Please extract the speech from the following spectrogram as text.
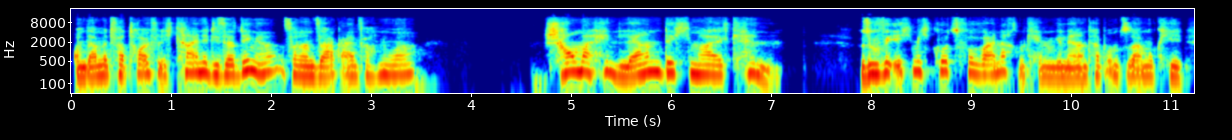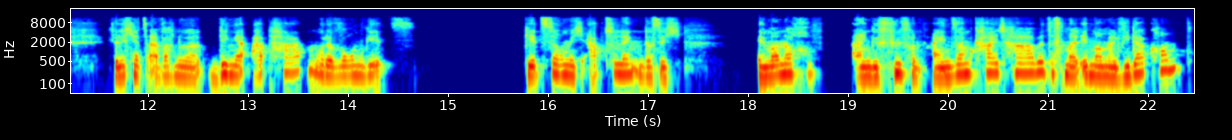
Und damit verteufel ich keine dieser Dinge, sondern sag einfach nur, schau mal hin, lern dich mal kennen. So wie ich mich kurz vor Weihnachten kennengelernt habe, um zu sagen, okay, will ich jetzt einfach nur Dinge abhaken oder worum geht's? Geht es darum, mich abzulenken, dass ich immer noch ein Gefühl von Einsamkeit habe, das mal immer mal wiederkommt.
